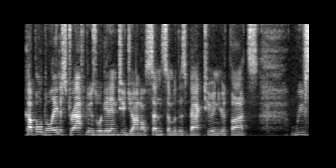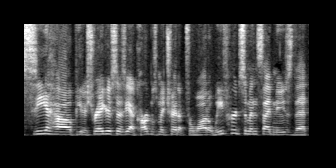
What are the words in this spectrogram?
couple of the latest draft news we'll get into. John, I'll send some of this back to you and your thoughts. We see how Peter Schrager says, yeah, Cardinals may trade up for Waddle. We've heard some inside news that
